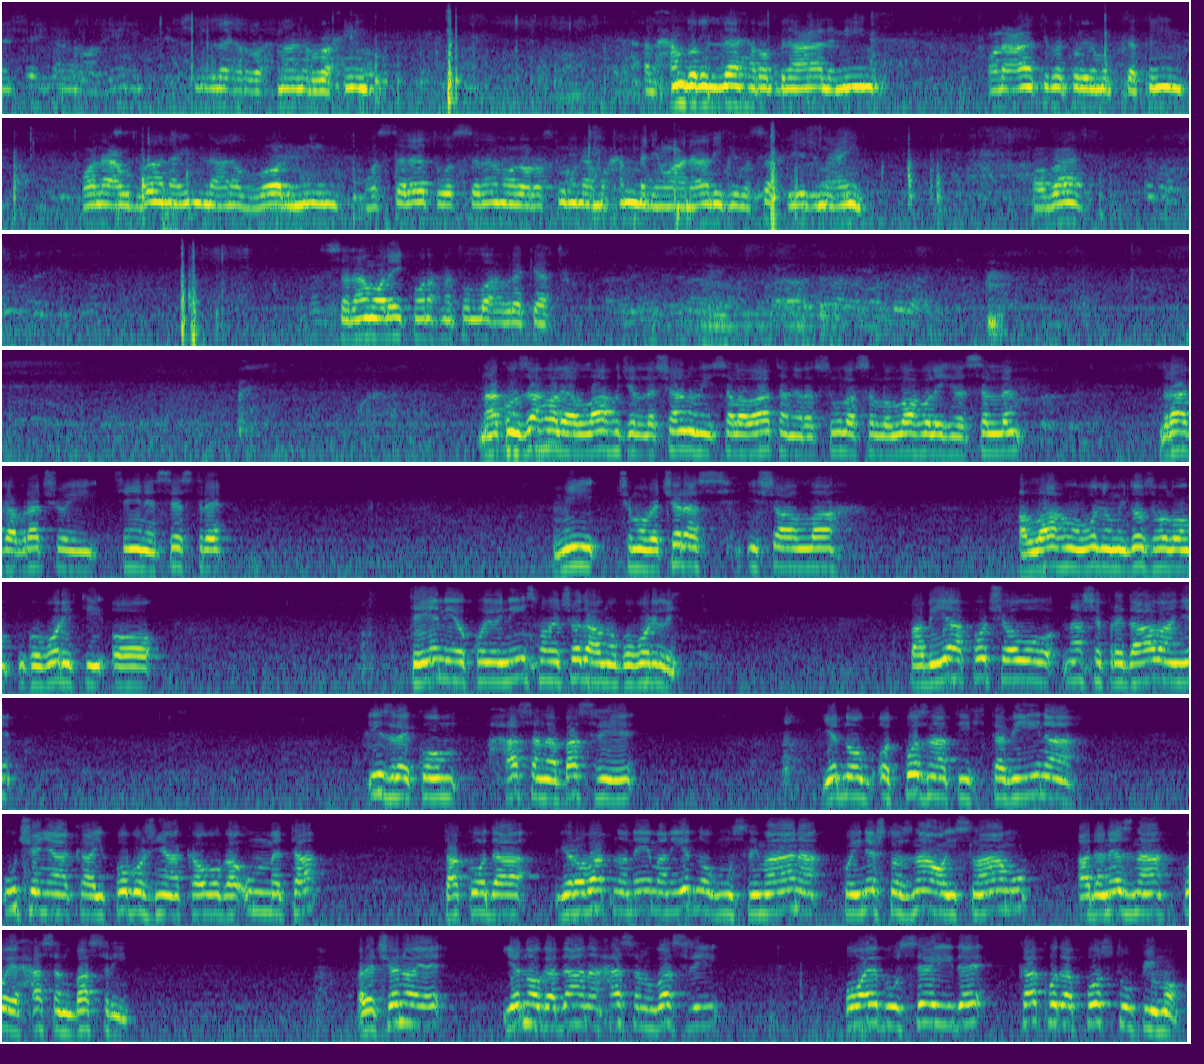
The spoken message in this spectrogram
بسم الله الرحمن الرحيم. الحمد لله رب العالمين والعاقبة للمتقين ولا عدوان إلا على الظالمين والصلاة والسلام على رسولنا محمد وعلى آله وصحبه أجمعين. وبعد. السلام عليكم ورحمة الله وبركاته. Nakon zahvale Allahu Đelešanu i salavata na Rasula sallallahu alaihi ve sellem, draga braćo i cijenjene sestre, mi ćemo večeras, inša Allah, Allahom voljom i dozvolom govoriti o temi o kojoj nismo već odavno govorili. Pa bi ja počeo ovo naše predavanje izrekom Hasana Basrije jednog od poznatih tabiina učenjaka i pobožnjaka ovoga ummeta tako da vjerovatno nema ni jednog muslimana koji nešto zna o islamu a da ne zna ko je Hasan Basri. Rečeno je jednoga dana Hasan Basri o Ebu Seide kako da postupimo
